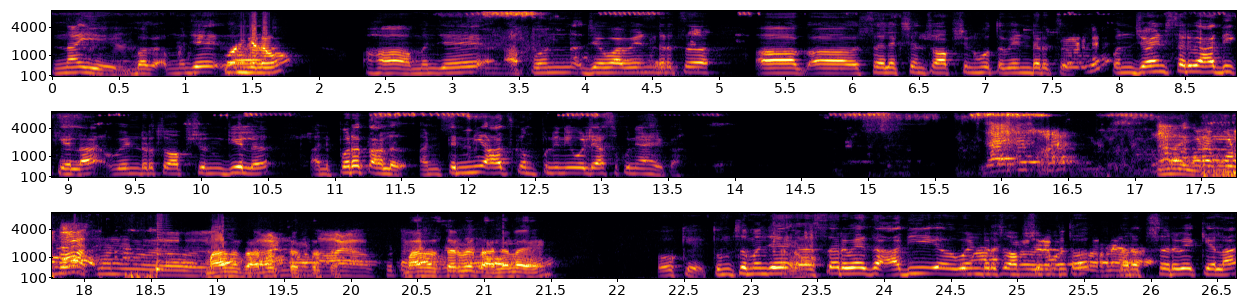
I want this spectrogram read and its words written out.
नाहीये. बघा म्हणजे कोण गेलो? हा म्हणजे आपण जेव्हा वेंडरचं सिलेक्शनचं ऑप्शन होतं वेंडरचं पण जॉईंट सर्वे आधी केला वेंडरचं ऑप्शन गेलं आणि परत आलं आणि त्यांनी आज कंपनी निवडली असं कुणी आहे का? नाही. माझं झालं सर तसं माझा सर्वे झालेला आहे. ओके तुमचं म्हणजे सर्वे आधी वेंडरचं ऑप्शन होतं परत सर्वे केला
